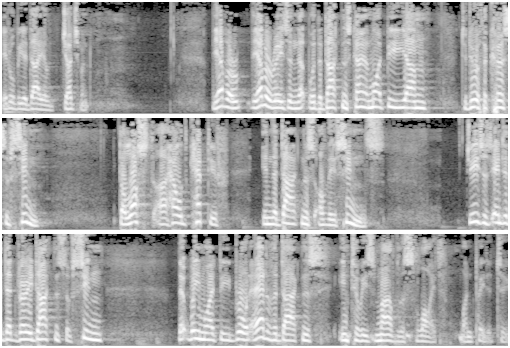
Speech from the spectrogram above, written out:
It will be a day of judgment. The other, the other reason that where the darkness came might be um, to do with the curse of sin. The lost are held captive in the darkness of their sins. Jesus entered that very darkness of sin that we might be brought out of the darkness into his marvellous light. 1 Peter 2.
